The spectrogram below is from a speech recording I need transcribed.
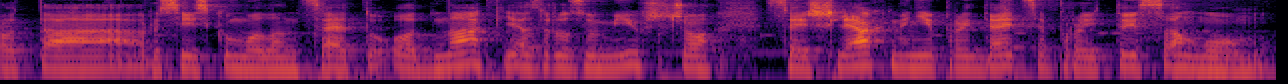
Геро та російському ланцету. Однак я зрозумів, що цей шлях мені прийдеться пройти самому.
